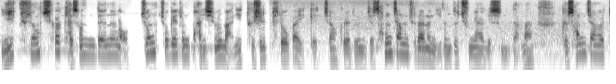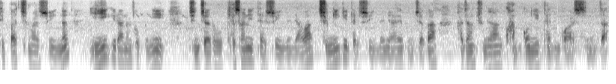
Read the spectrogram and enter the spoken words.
이익 추정치가 개선되는 업종 쪽에 좀 관심을 많이 두실 필요가 있겠죠. 그래도 이제 성장주라는 이름도 중요하겠습니다만 그 성장을 뒷받침할 수 있는 이익이라는 부분이 진짜로 개선이 될 수 있느냐와 증익이 될 수 있느냐의 문제가 가장 중요한 관 건이 되는 것 같습니다.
